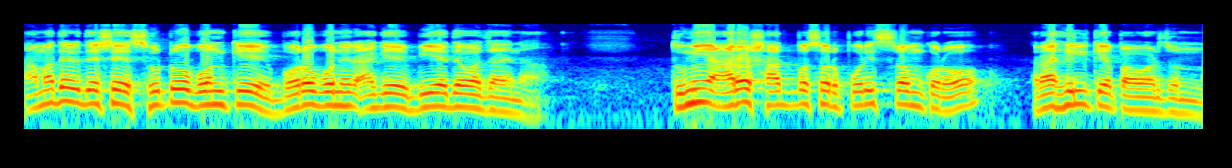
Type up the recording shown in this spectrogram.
আমাদের দেশে ছোটো বোনকে বড় বোনের আগে বিয়ে দেওয়া যায় না। তুমি আরও সাত বছর পরিশ্রম করো রাহিলকে পাওয়ার জন্য।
